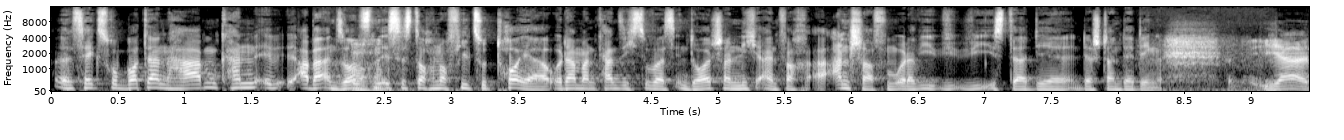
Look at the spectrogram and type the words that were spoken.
äh, Sexrobotern haben kann. Äh, aber ansonsten mhm. ist es doch noch viel zu teuer. Oder man kann sich sowas in Deutschland nicht einfach äh, anschaffen. Oder wie, wie, wie ist da der, der Stand der Dinge? Ja,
